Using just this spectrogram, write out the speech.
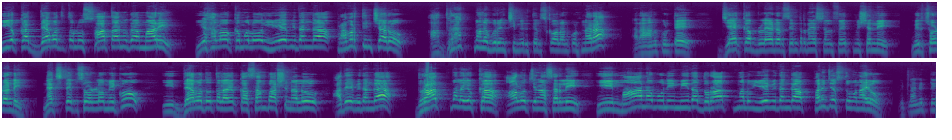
ఈ యొక్క దేవదూతలు సాతానుగా మారి ఇహలోకములో ఏ విధంగా ప్రవర్తించారో ఆ దురాత్మల గురించి మీరు తెలుసుకోవాలనుకుంటున్నారా? అలా అనుకుంటే జేకబ్ లేడర్స్ ఇంటర్నేషనల్ ఫెయిత్ మిషన్ని మీరు చూడండి. నెక్స్ట్ ఎపిసోడ్లో మీకు ఈ దేవదూతల యొక్క సంభాషణలు అదేవిధంగా దురాత్మల యొక్క ఆలోచన సరళి ఈ మానవుని మీద దురాత్మలు ఏ విధంగా పనిచేస్తూ ఉన్నాయో వీటిలన్నింటినీ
